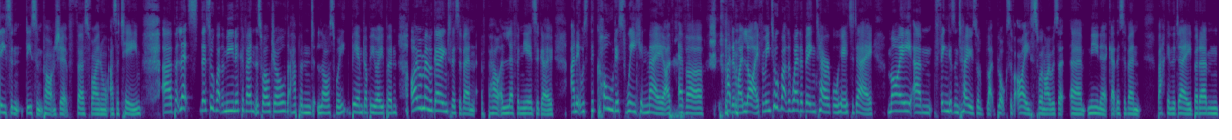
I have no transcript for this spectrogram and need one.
decent, decent partnership, first final as a team. Uh, but let's let's talk about the Munich event as well, Joel, that happened last week, the BMW Open. I remember going to this event about eleven years ago, and it was the coldest week in May I've ever had in my life. I mean, talk about the weather being terrible here today. My um, fingers and toes were like blocks of ice when I was at uh, Munich at this event back in the day. But um,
